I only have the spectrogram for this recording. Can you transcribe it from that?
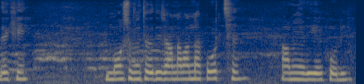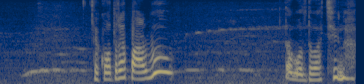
দেখি। মৌসুমি তো ওদিকে রান্নাবান্না করছে, আমি এদিকে করি। তা কতটা পারব? তা বলতে পারছি না।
